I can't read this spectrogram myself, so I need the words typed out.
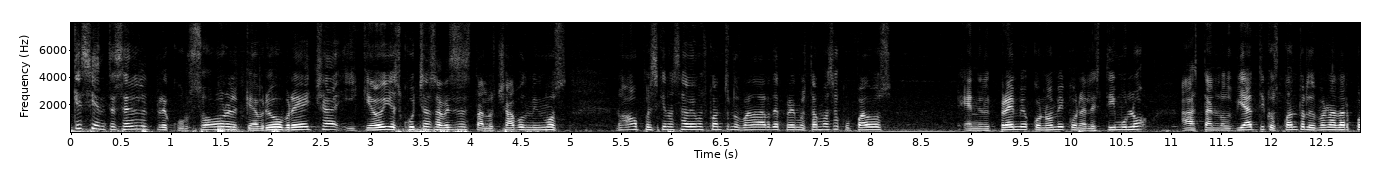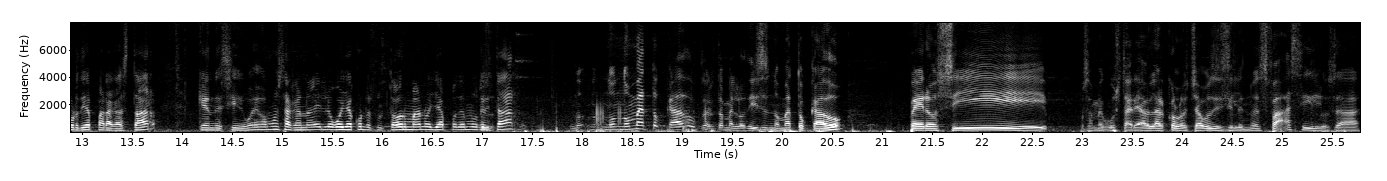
qué sientes ser el precursor, el que abrió brecha y que hoy escuchas a veces hasta los chavos mismos? No, pues es que no sabemos cuánto nos van a dar de premio. Están más ocupados en el premio económico, en el estímulo, hasta en los viáticos, cuánto les van a dar por día para gastar, que en decir, güey, vamos a ganar y luego ya con resultado hermano ya podemos gritar. No, no- no, me ha tocado, ahorita me lo dices, no me ha tocado, pero sí, o sea, me gustaría hablar con los chavos y decirles, no es fácil, o sea,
